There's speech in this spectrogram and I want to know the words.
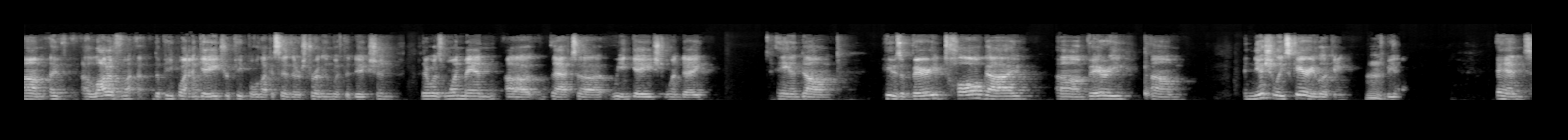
Um, a lot of my, the people I engage are people, like I said, that are struggling with addiction. There was one man uh, that uh, we engaged one day, and um, he was a very tall guy, um, very um, initially scary looking, Hmm. to be honest. And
